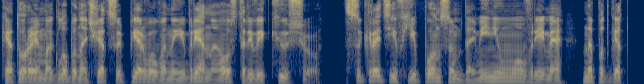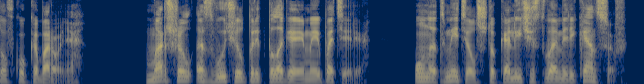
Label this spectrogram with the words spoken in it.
которое могло бы начаться 1 ноября на острове Кюсю, сократив японцам до минимума время на подготовку к обороне. Маршалл озвучил предполагаемые потери. Он отметил, что количество американцев,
